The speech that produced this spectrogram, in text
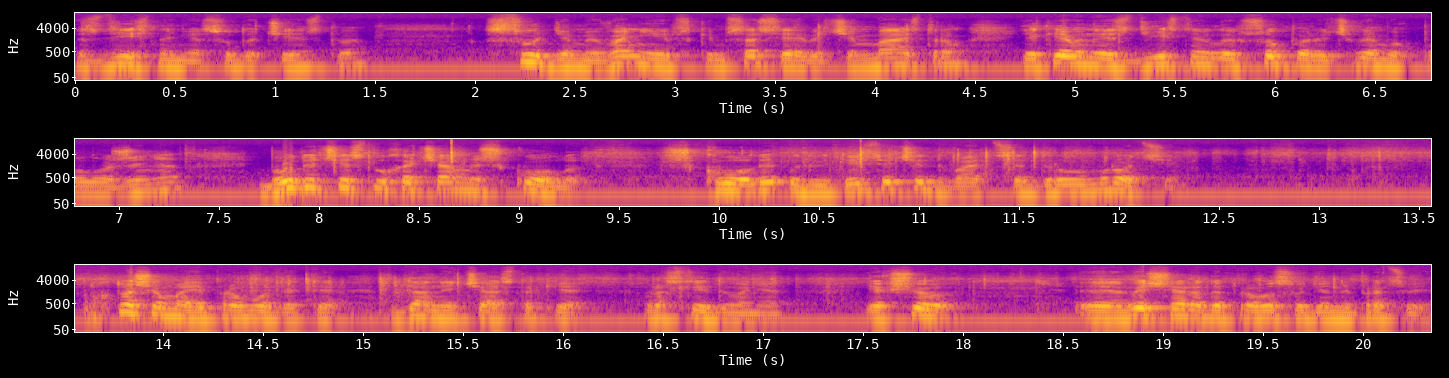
здійснення судочинства суддями Ванівським, Сасевичем, майстром, яке вони здійснювали всупереч вимог положення, будучи слухачами школи, школи у 2022 році. Хто ще має проводити в даний час таке розслідування, якщо е, Вища рада правосуддя не працює?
